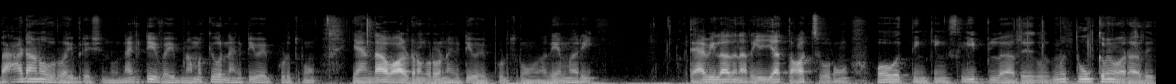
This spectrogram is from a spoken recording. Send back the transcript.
பேடான ஒரு வைப்ரேஷன் ஒரு நெகட்டிவ் வைப் நமக்கே ஒரு நெகட்டிவ் வைப் கொடுத்துரும். ஏன்டா வாழ்கிறோங்கிற ஒரு நெகட்டிவ் வைப் கொடுத்துரும். அதே மாதிரி தேவையில்லாத நிறையா தாட்ஸ் வரும். ஓவர் திங்கிங் ஸ்லீப்பில் அது ஒன்றும் தூக்கமே வராது.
